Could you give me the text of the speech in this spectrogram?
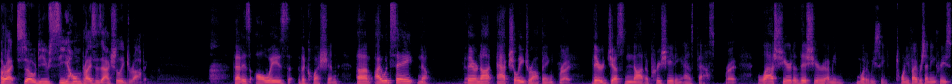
All right. So, do you see home prices actually dropping? That is always the question. Um, I would say no. Yeah. They are not actually dropping. Right. They're just not appreciating as fast. Right. Last year to this year, I mean, what did we see? 25% increase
